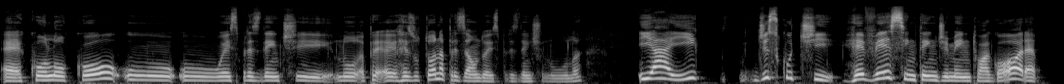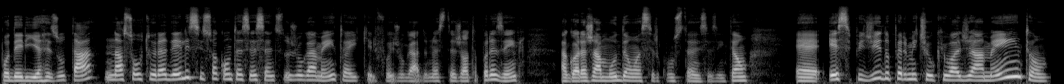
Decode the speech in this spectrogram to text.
é, colocou o, o ex-presidente Lula, é, resultou na prisão do ex-presidente Lula. E aí, discutir, rever esse entendimento agora poderia resultar na soltura dele se isso acontecesse antes do julgamento, aí que ele foi julgado no STJ, por exemplo. Agora já mudam as circunstâncias. Então, é, esse pedido permitiu que o adiamento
